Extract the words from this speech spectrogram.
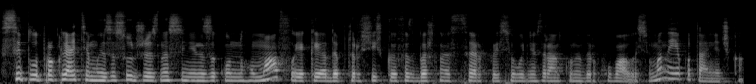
Сипле прокляттями і засуджує знесення незаконного мафу, який адепт російської ФСБшної церкви сьогодні зранку не дорахувалися. У мене є питаннячко.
